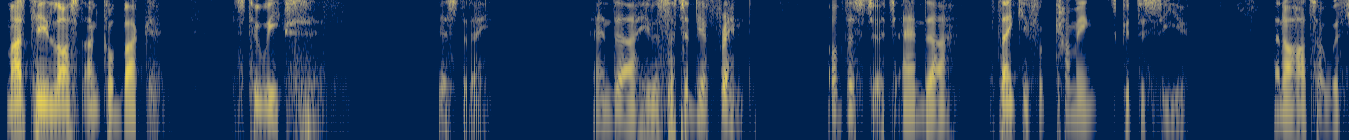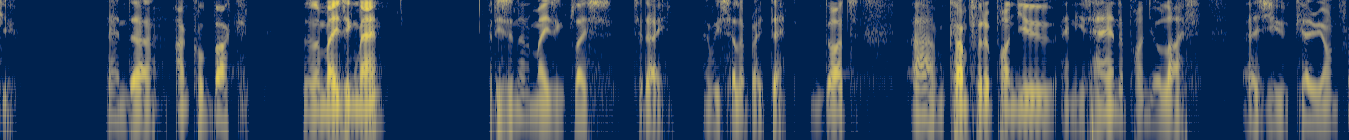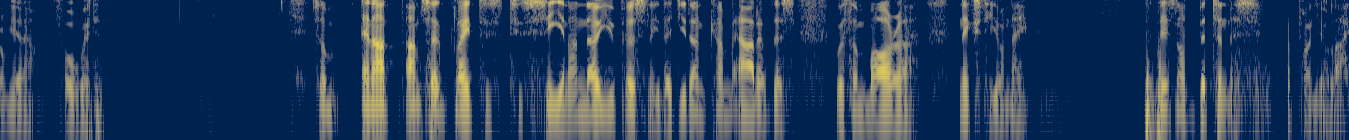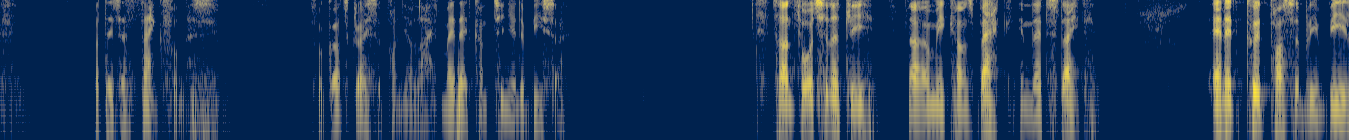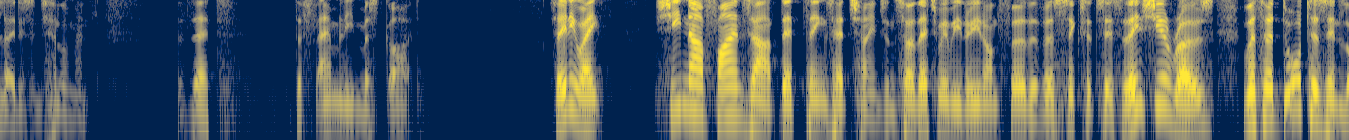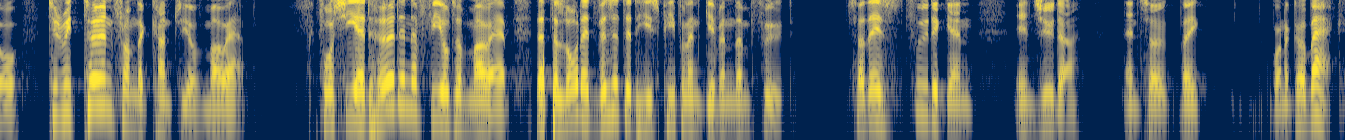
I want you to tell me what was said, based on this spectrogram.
Marty lost Uncle Buck. It's two weeks yesterday. And uh, he was such a dear friend of this church. And uh, thank you for coming. It's good to see you. And our hearts are with you. And uh, Uncle Buck is an amazing man, but he's in an amazing place today. And we celebrate that. And God's um, comfort upon you and his hand upon your life as you carry on from here forward. So, and I, am so glad to, to see, and I know you personally, that you don't come out of this with a Mara next to your name. That there's not bitterness upon your life, but there's a thankfulness for God's grace upon your life. May that continue to be so. So, unfortunately, Naomi comes back in that state. And it could possibly be, ladies and gentlemen, that the family missed God. So, anyway, she now finds out that things had changed. And so that's where we read on further. Verse 6 it says, Then she arose with her daughters in law to return from the country of Moab. For she had heard in the fields of Moab that the Lord had visited his people and given them food. So there's food again in Judah. And so they want to go back.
